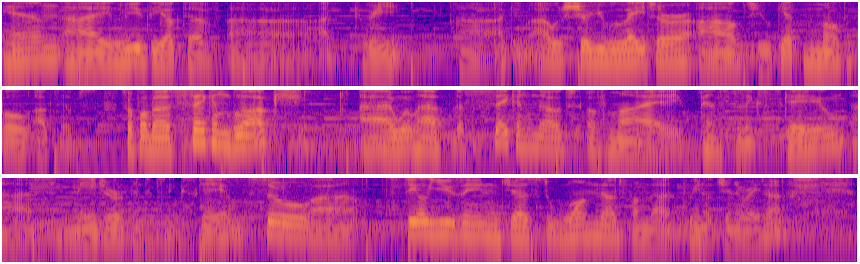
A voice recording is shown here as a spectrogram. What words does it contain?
and I leave the octave uh, at three. Uh, I, I will show you later how to get multiple octaves. So for the second block, I will have the second note of my pentatonic scale, uh, C major pentatonic scale. So uh, still using just one note from the three note generator.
